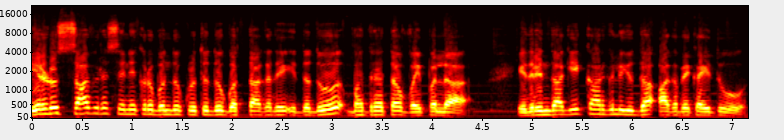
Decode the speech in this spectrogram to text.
ಎರಡು ಸಾವಿರ ಸೈನಿಕರು ಬಂದು ಕುಳಿತದ್ದು ಗೊತ್ತಾಗದೇ ಇದ್ದದ್ದು ಭದ್ರತಾ ವೈಫಲ್ಯ. ಇದರಿಂದಾಗಿ ಕಾರ್ಗಿಲ್ ಯುದ್ಧ ಆಗಬೇಕಾಯಿತು.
